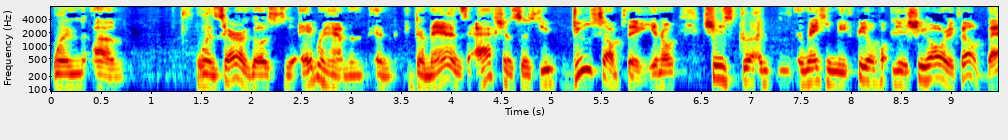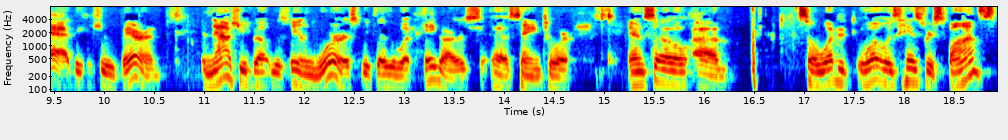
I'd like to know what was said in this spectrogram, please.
when um, when Sarah goes to Abraham and, and, demands action, says, "You do something." You know, she's making me feel. She already felt bad because she was barren, and now she felt was feeling worse because of what Hagar was uh, saying to her. And so, um, so what? Did, what was his response?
